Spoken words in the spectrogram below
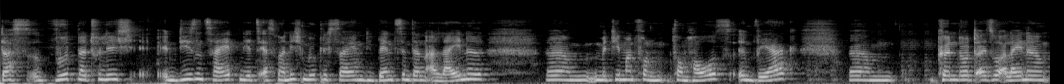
das wird natürlich in diesen Zeiten jetzt erstmal nicht möglich sein. Die Bands sind dann alleine ähm, mit jemand vom, vom Haus im Werk, ähm, können dort also alleine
